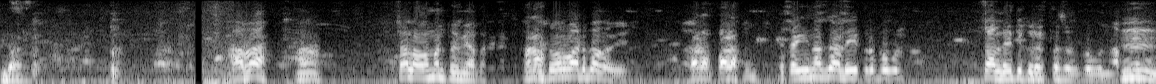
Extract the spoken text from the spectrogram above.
बर. हा बा हा. चला हो म्हणतोय मी आता. हा. तोवर वाट बघावी? पळा पळा त्याचा येणं झालं इकडे बघून? चाललंय तिकडे तसंच बघून हम्म.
